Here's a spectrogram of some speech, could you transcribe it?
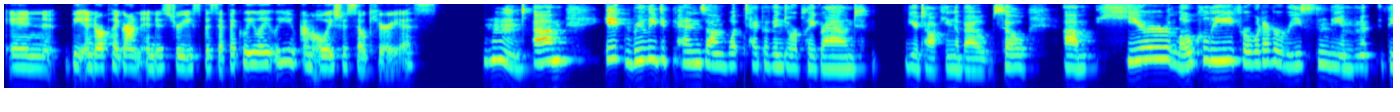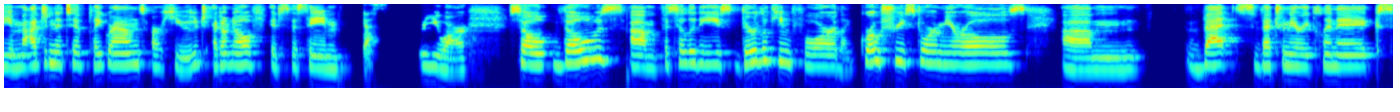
in the indoor playground industry specifically lately? I'm always just so curious. Hmm. Um, it really depends on what type of indoor playground you're talking about. So um, here locally, for whatever reason, the the imaginative playgrounds are huge. I don't know if it's the same. Yes where you are. So those um, facilities, they're looking for like grocery store murals, um, vets, veterinary clinics,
